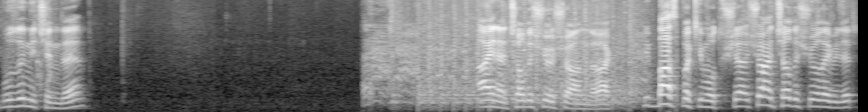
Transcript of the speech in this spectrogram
Buzun içinde. Aynen çalışıyor şu anda bak. Bir bas bakayım o tuşa. Şu an çalışıyor olabilir.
